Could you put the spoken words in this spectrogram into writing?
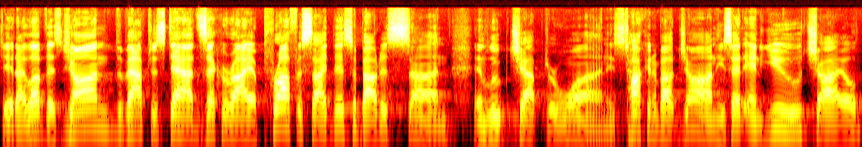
did. I love this. John the Baptist's dad, Zechariah, prophesied this about his son in Luke chapter 1. He's talking about John. He said, And you, child,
